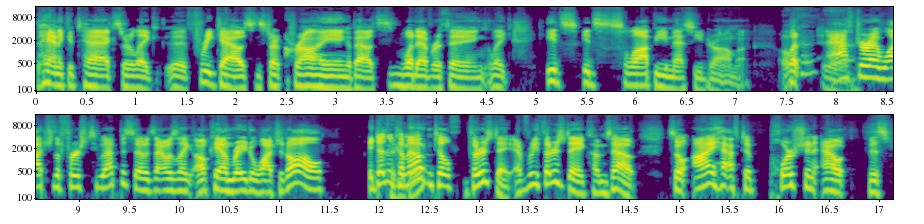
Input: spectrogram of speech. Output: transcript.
panic attacks or like uh, freakouts and start crying about whatever thing like it's it's sloppy messy drama but Yeah. after i watched the first two episodes i was like okay i'm ready to watch it all it doesn't Couldn't come do out until thursday every thursday it comes out so i have to portion out this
